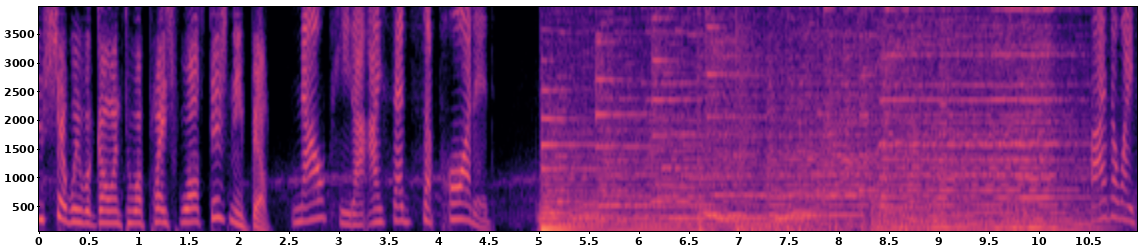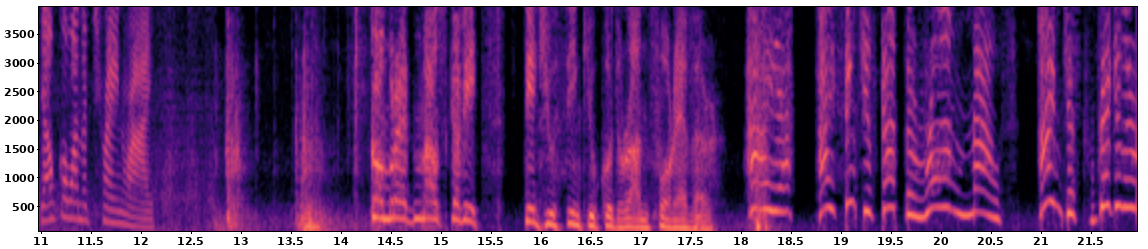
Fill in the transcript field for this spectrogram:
You said we were going to a place Walt Disney built. No, Peter, I said supported. By the way, don't go on the train ride. Comrade Mouskowitz, did you think you could run forever? Hiya! Uh, I think you've got the wrong mouse. I'm just regular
